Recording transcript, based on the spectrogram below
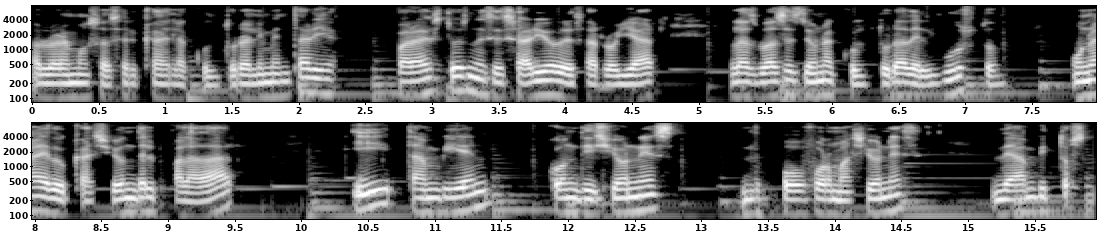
hablaremos acerca de la cultura alimentaria. Para esto es necesario desarrollar las bases de una cultura del gusto, una educación del paladar y también condiciones o formaciones de ámbitos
